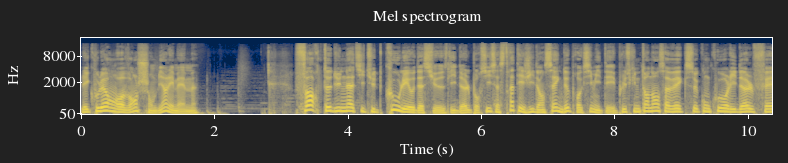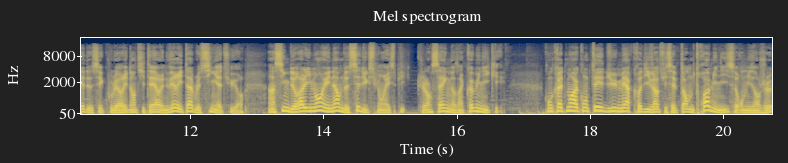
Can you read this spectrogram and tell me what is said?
Les couleurs, en revanche, sont bien les mêmes. Forte d'une attitude cool et audacieuse, Lidl poursuit sa stratégie d'enseigne de proximité. Plus qu'une tendance avec ce concours, Lidl fait de ses couleurs identitaires une véritable signature, un signe de ralliement et une arme de séduction, explique l'enseigne dans un communiqué. Concrètement, à compter du mercredi 28 septembre, trois minis seront mis en jeu,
